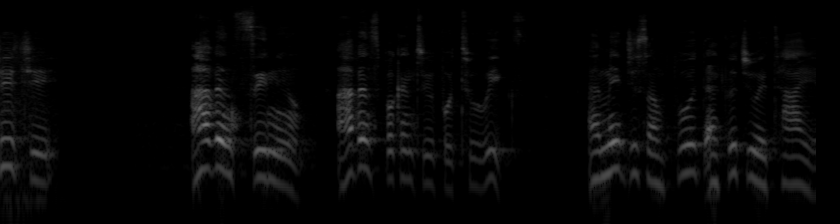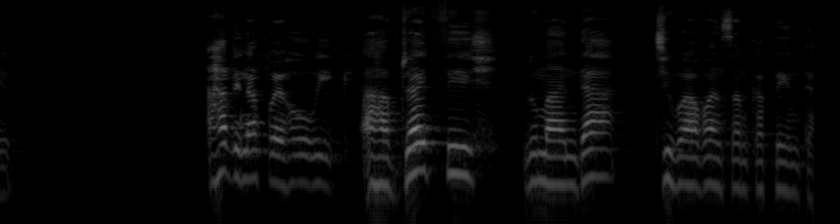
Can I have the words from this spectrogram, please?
Chichi, I haven't seen you. I haven't spoken to you for two weeks. I made you some food. I thought you were tired. I have enough for a whole week. I have dried fish, lumanda, chibwabwa, and some kapenta.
